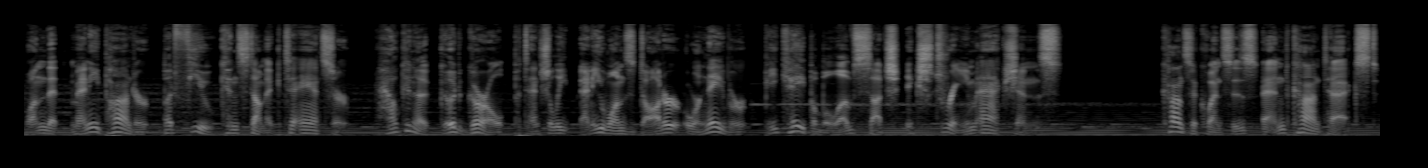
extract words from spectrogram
one that many ponder but few can stomach to answer. How can a good girl, potentially anyone's daughter or neighbor, be capable of such extreme actions? Consequences and context.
